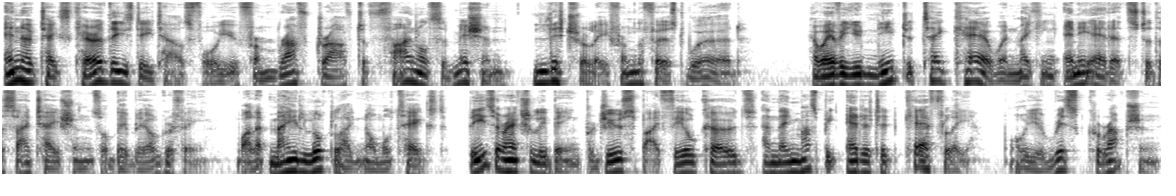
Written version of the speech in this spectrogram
EndNote takes care of these details for you from rough draft to final submission, literally from the first word. However, you need to take care when making any edits to the citations or bibliography. While it may look like normal text, these are actually being produced by field codes and they must be edited carefully or you risk corruption.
